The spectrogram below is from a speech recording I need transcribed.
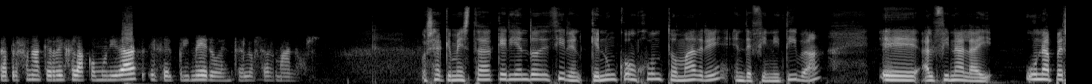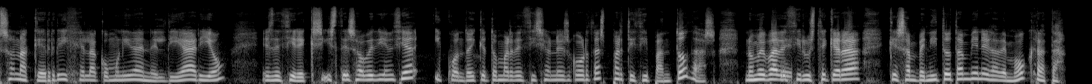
la persona que rige la comunidad es el primero entre los hermanos. O sea, que me está queriendo decir que en un conjunto madre, en definitiva, eh, al final hay una persona que rige la comunidad en el diario, es decir, existe esa obediencia y cuando hay que tomar decisiones gordas participan todas. No me va a decir usted que ahora que San Benito también era demócrata.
